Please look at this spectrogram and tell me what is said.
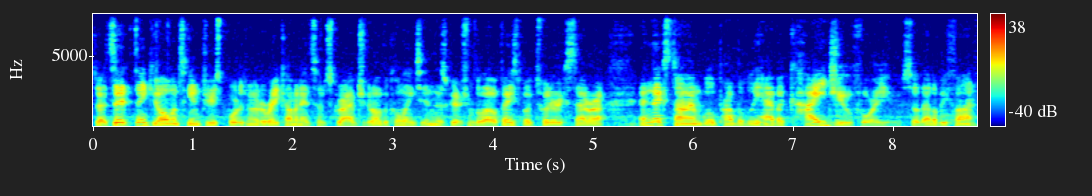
So that's it. Thank you all once again for your support. Remember to rate, comment, and subscribe. Check out all the cool links in the description below Facebook, Twitter, etc. And next time, we'll probably have a kaiju for you, so that'll be fun.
